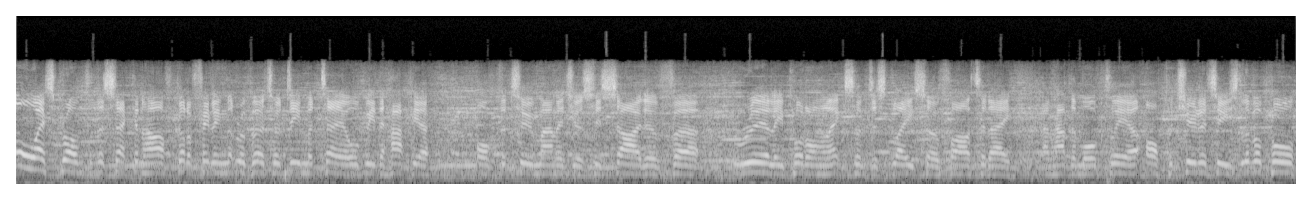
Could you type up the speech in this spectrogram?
or West Brom for the second half. Got a feeling that Roberto Di Matteo will be the happier of the two managers. His side have uh, really put on an excellent display so far today and had the more clear opportunities. Liverpool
